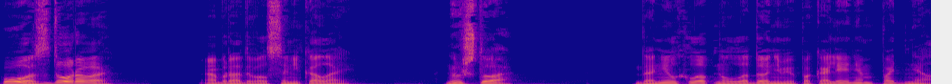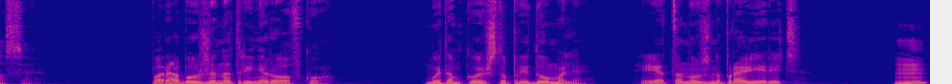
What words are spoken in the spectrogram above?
«О, здорово!» — обрадовался Николай. «Ну что?» Данил хлопнул ладонями по коленям, поднялся. «Пора бы уже на тренировку. Мы там кое-что придумали, и это нужно проверить». «М?»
